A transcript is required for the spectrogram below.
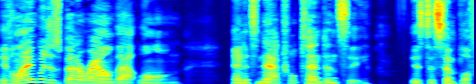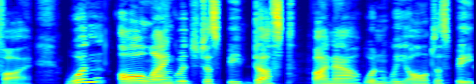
if language has been around that long and its natural tendency is to simplify, wouldn't all language just be dust by now? Wouldn't we all just be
